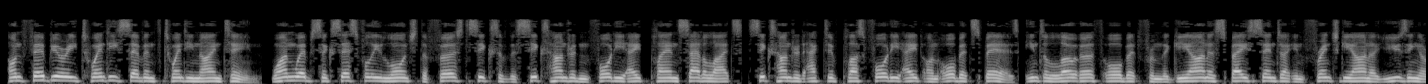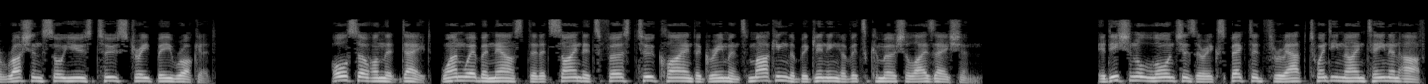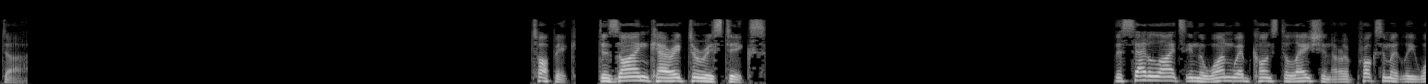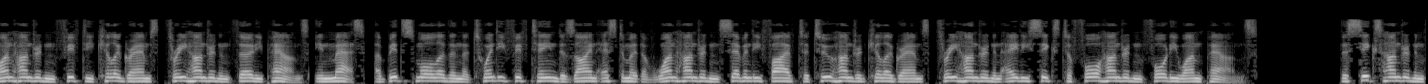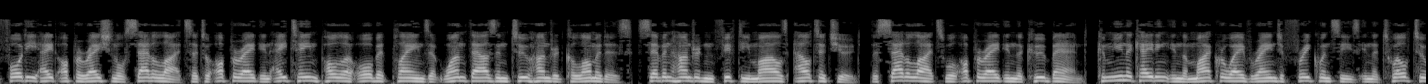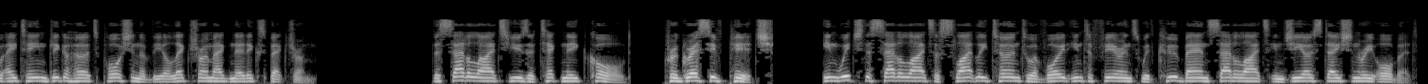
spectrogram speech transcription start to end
On February 27, 2019, OneWeb successfully launched the first six of the 648 planned satellites 600 active plus 48 on-orbit spares into low Earth orbit from the Guiana Space Center in French Guiana using a Russian Soyuz 2 Street B rocket. Also on that date, OneWeb announced that it signed its first two client agreements marking the beginning of its commercialization. Additional launches are expected throughout 2019 and after. Topic: Design characteristics. The satellites in the OneWeb constellation are approximately 150 kilograms (330 pounds) in mass, a bit smaller than the 2015 design estimate of 175 to 200 kilograms (386 to 441 pounds). The 648 operational satellites are to operate in 18 polar orbit planes at 1200 kilometers (750 miles) altitude. The satellites will operate in the Ku band, communicating in the microwave range of frequencies in the 12 to 18 GHz portion of the electromagnetic spectrum. The satellites use a technique called progressive pitch in which the satellites are slightly turned to avoid interference with Ku band satellites in geostationary orbit.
